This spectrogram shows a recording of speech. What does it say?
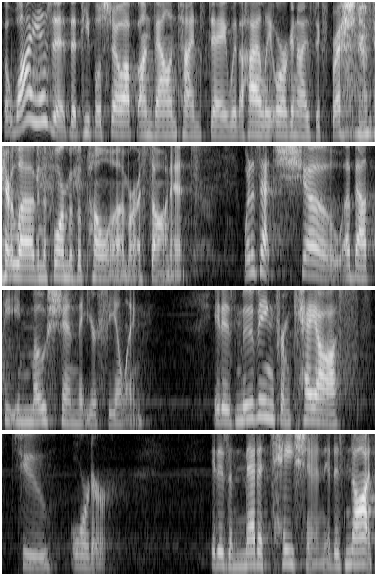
But why is it that people show up on Valentine's Day with a highly organized expression of their love in the form of a poem or a sonnet? What does that show about the emotion that you're feeling? It is moving from chaos to order. It is a meditation. It is not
